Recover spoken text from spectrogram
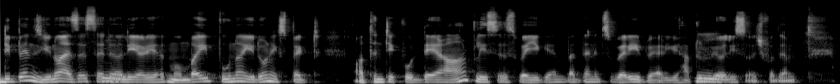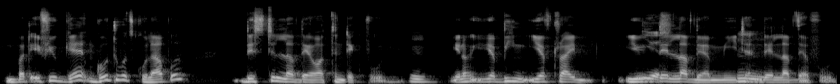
depends, you know. As I said hmm. earlier, yeah, Mumbai, Pune, you don't expect authentic food. There are places where you get, but then it's very rare. You have to hmm. really search for them. But if you get go towards Kolhapur, they still love their authentic food. Hmm. You know, you've been, you have tried. You, Yes. they love their meat and they love their food.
